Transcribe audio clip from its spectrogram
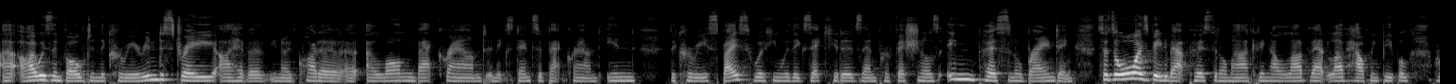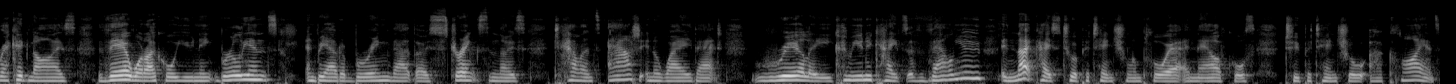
Uh, I was involved in the career industry. I have a, you know, quite a, a long background, an extensive background in the career space, working with executives and professionals in personal branding. So it's always been about personal personal marketing. I love that. Love helping people recognize their what I call unique brilliance and be able to bring that those strengths and those talents out in a way that really communicates a value. In that case, to a potential employer, and now, of course, to potential uh, clients.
